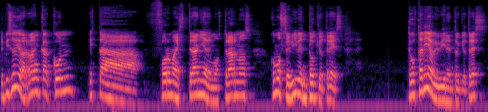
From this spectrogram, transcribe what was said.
El episodio arranca con esta forma extraña de mostrarnos cómo se vive en Tokio 3. ¿Te gustaría vivir en Tokio 3?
